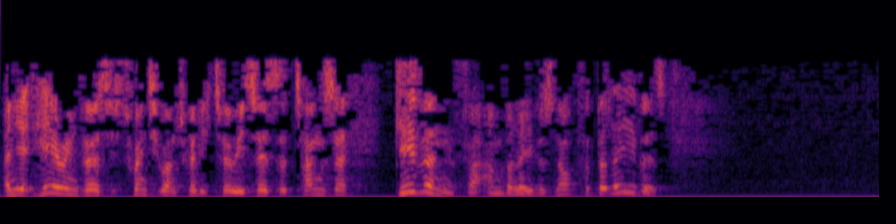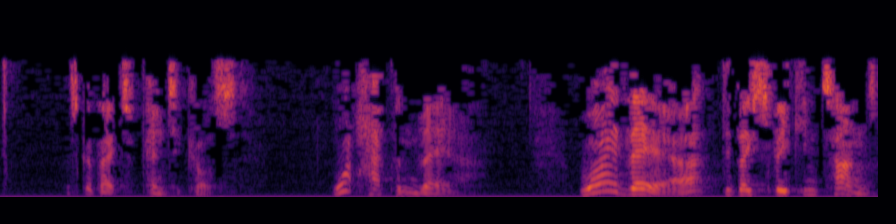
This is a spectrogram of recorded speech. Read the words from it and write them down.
And yet, here in verses 21 22, he says that tongues are given for unbelievers, not for believers. Let's go back to Pentecost. What happened there? Why there did they speak in tongues?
